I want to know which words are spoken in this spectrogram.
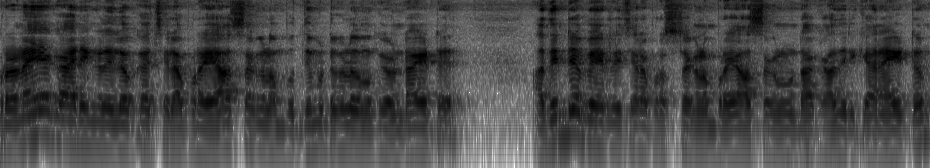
പ്രണയ കാര്യങ്ങളിലൊക്കെ ചില പ്രയാസങ്ങളും ബുദ്ധിമുട്ടുകളും ഒക്കെ ഉണ്ടായിട്ട് അതിന്റെ പേരിൽ ചില പ്രശ്നങ്ങളും പ്രയാസങ്ങളും ഉണ്ടാക്കാതിരിക്കാനായിട്ടും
